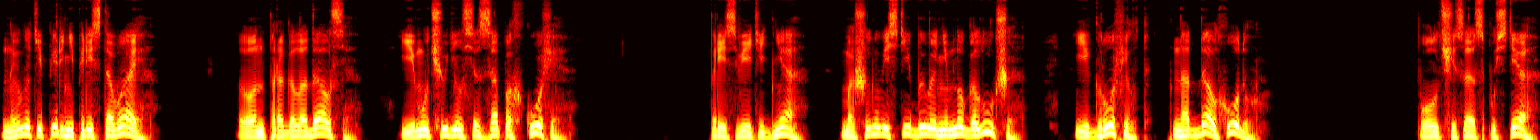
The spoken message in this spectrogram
ныла теперь не переставая. Он проголодался, ему чудился запах кофе. При свете дня машину вести было немного лучше, и Грофилд наддал ходу. Полчаса спустя,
